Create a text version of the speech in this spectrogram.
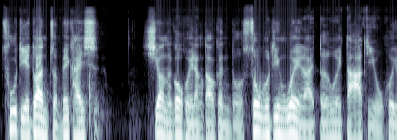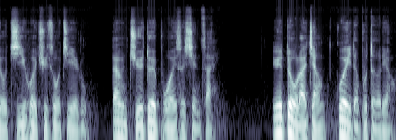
初跌段准备开始，希望能够回档到更多，说不定未来德维打底，我会有机会去做介入，但绝对不会是现在，因为对我来讲贵的不得了。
